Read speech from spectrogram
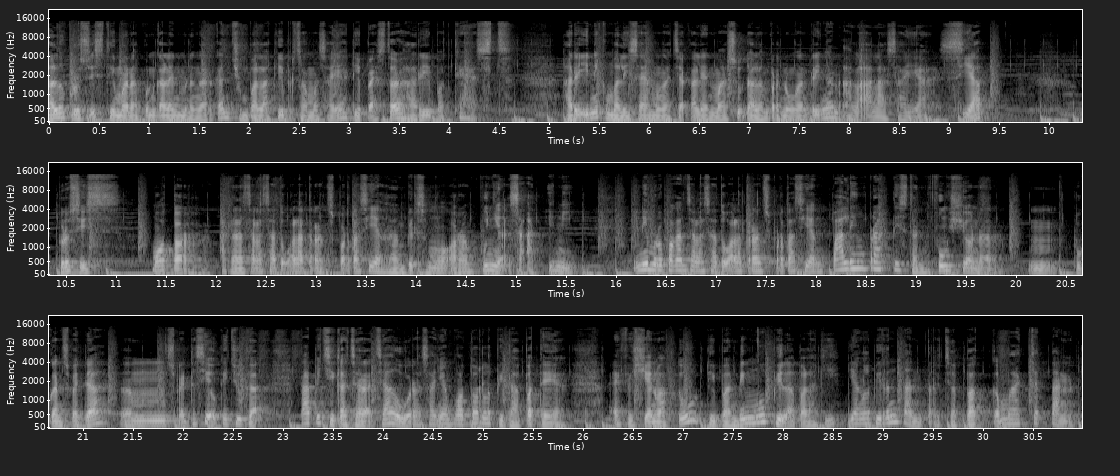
Halo Brusis, di mana pun kalian mendengarkan, jumpa lagi bersama saya di Pastor Hari Podcast. Hari ini kembali saya mengajak kalian masuk dalam perenungan ringan ala-ala saya. Siap? Brusis, motor adalah salah satu alat transportasi yang hampir semua orang punya saat ini. Ini merupakan salah satu alat transportasi yang paling praktis dan fungsional. Hmm, bukan sepeda, hmm, sepeda sih oke juga. Tapi jika jarak jauh, rasanya motor lebih dapat ya. Efisien waktu dibanding mobil apalagi yang lebih rentan terjebak kemacetan.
